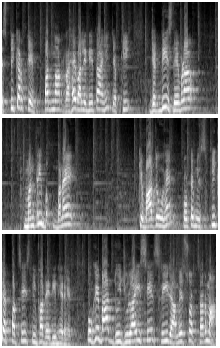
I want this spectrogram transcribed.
स्पीकर के पद में रहे वाले नेता हैं, जबकि जगदीश देवड़ा मंत्री ब- बने के बाद जो है प्रोटेम स्पीकर पद से इस्तीफा दे देने रहे। उसके बाद दो जुलाई से श्री रामेश्वर शर्मा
